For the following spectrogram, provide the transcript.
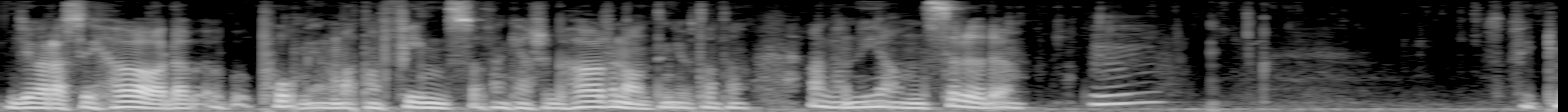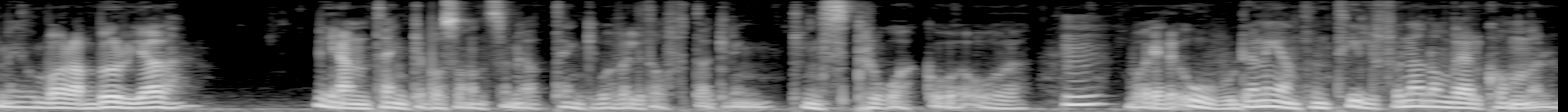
göra sig hörd påminna om att han finns och att han kanske behöver någonting utan han, alla nyanser i det. Mm. Så fick mig att bara börja igen tänka på sånt som jag tänker på väldigt ofta kring, kring språk och, och Mm. vad är det orden egentligen tillför när de väl kommer.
